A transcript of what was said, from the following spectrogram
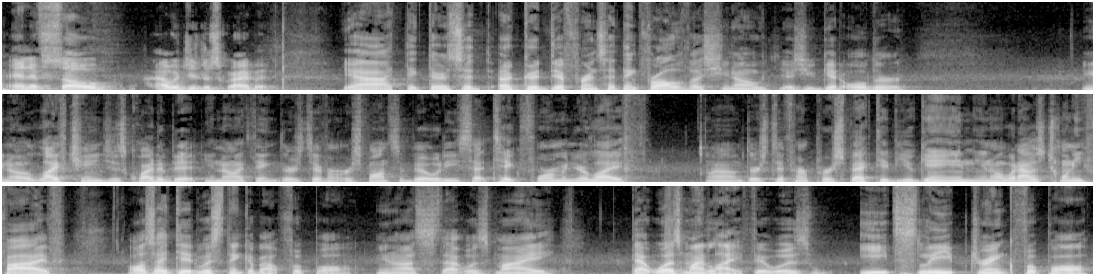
And if so, How would you describe it? Yeah, I think there's a, a good difference. I think for all of us, you know, as you get older, you know, life changes quite a bit. You know, I think there's different responsibilities that take form in your life. Um, there's different perspective you gain. You know, when I was 25, all I did was think about football. You know, that was my that was my life. It was eat, sleep, drink, football.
